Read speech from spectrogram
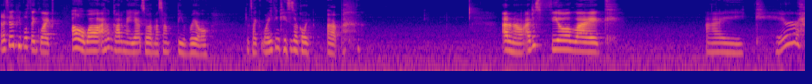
And I feel like people think, like, oh, well, I haven't gotten it yet, so it must not be real. It's like, why do you think cases are going up? I don't know. I just feel like I care.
